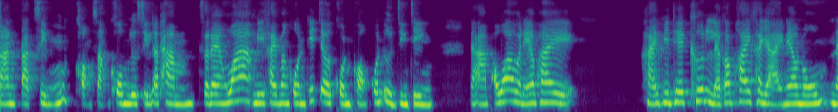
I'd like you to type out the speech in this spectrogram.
การตัดสินของสังคมหรือศีลธรรม แสดงว่ามีใครบางคนที่เจอคนของคนอื่นจริง ๆ นะคะเพราะว่าวันนี้ไพ่หายพิเทศขึ้นแล้วก็ไพ่ขยายแนวโน้มใน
